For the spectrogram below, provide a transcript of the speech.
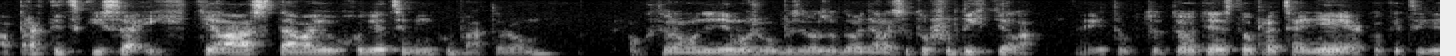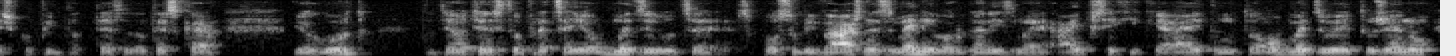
A prakticky sa ich telá stávajú chodiacim inkubátorom, o ktorom oni nemôžu vôbec rozhodovať, ale sú to furt ich tela. To, to, to tehotenstvo predsa nie je, ako keď si ideš kúpiť do, do Teska jogurt, tehotenstvo predsa je obmedzujúce, spôsobí vážne zmeny v organizme, aj v psychike, aj tomuto obmedzuje tú ženu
